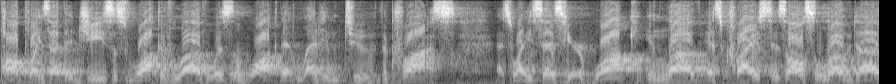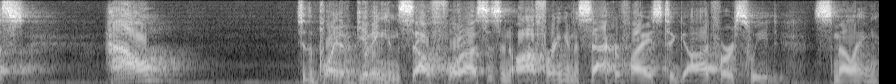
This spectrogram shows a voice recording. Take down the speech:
Paul points out that Jesus' walk of love was the walk that led him to the cross. That's why he says here, walk in love as Christ has also loved us. How? To the point of giving himself for us as an offering and a sacrifice to God for a sweet smelling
